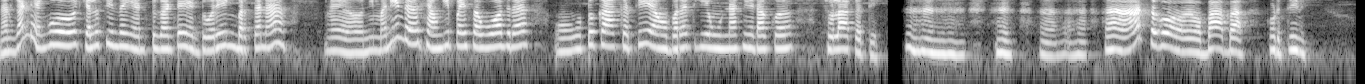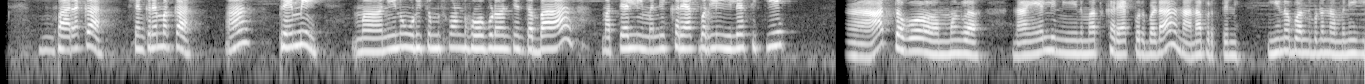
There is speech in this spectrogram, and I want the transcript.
ನನ್ನ ಗಂಡ ಹೆಂಗೋ ಕೆಲಸದಿಂದ ಎಂಟು ಗಂಟೆ ಎಂಟೂವರೆ ಹಿಂಗೆ ಬರ್ತಾನ ನಿಮ್ಮ ಮನೆಯಿಂದ ಶಾವ್ಗಿ ಪಾಯಸ ಹೋದ್ರೆ ಊಟಕ್ಕೆ ಹಾಕತಿ ಅವ ಬರತ್ತಿಗೆ ಉಣ್ಣಾಕ ನೀಡಾಕ ಚಲೋ ಆಕತಿ ಹಾಂ ತಗೋ ಬಾ ಬಾ ಕೊಡ್ತೀನಿ ಪಾರಕ್ಕ ಶಂಕರಮ್ಮಕ್ಕ ಹಾಂ ಪ್ರೇಮಿ, ಮ, ನೀನು ಉಡಿ ತುಂಬಿಸ್ಕೊಂಡು ಹೋಗ್ಬಿಡು ಅಂತ ಬಾ. ಮತ್ತೆ ಅಲ್ಲಿ ಮನೆಗೆ ಕರ್ಯಾಕೆ ಬರಲಿ, ಇಲ್ಲೇ ಸಿಕ್ಕಿ. ಆತ್ ತಗೋ ಮಂಗಳ. ನಾ ಎಲ್ಲಿ ನೀನು ಮತ್ತೆ ಕರ್ಯಾಕೆ ಬರಬೇಡ, ನಾನಾ ಬರ್ತೀನಿ. ನೀನು ಬಂದ್ಬಿಡು ನಮ್ಮ ಮನೆಗೆ.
